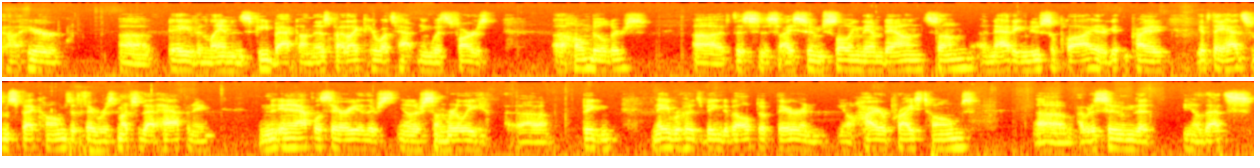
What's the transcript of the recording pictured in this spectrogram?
uh, hear uh, Dave and Landon's feedback on this, but I'd like to hear what's happening with as far as uh, home builders. Uh, if this is, I assume, slowing them down some and adding new supply. They're getting probably, if they had some spec homes, if there was much of that happening in the Indianapolis area, there's you know there's some really uh, big neighborhoods being developed up there and you know higher priced homes. Uh, I would assume that you know that's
